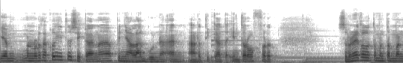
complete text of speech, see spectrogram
ya menurut aku itu sih karena penyalahgunaan arti kata introvert. Sebenarnya kalau teman-teman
